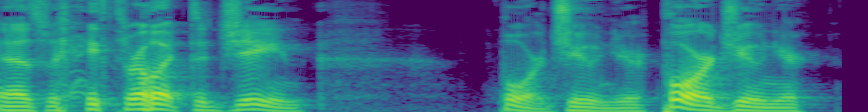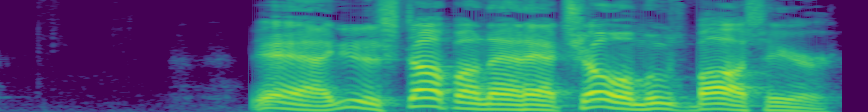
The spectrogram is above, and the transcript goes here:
As we throw it to Gene. Poor Junior. Poor Junior. Yeah, you just stomp on that hat. Show him who's boss here.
